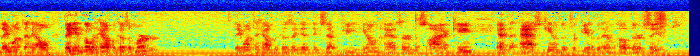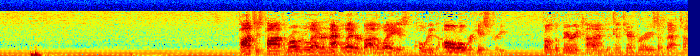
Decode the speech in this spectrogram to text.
They went to hell. They didn't go to hell because of murder. They went to hell because they didn't accept him as their Messiah King and to ask him to forgive them of their sins. Pontius Pilate wrote a letter, and that letter, by the way, is quoted all over history from the very time, the contemporaries of that time.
